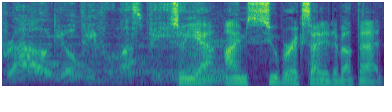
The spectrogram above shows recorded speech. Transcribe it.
Proud your people must be. So yeah, I'm super excited about that.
